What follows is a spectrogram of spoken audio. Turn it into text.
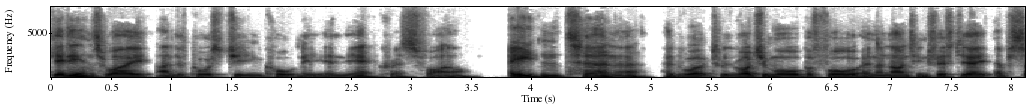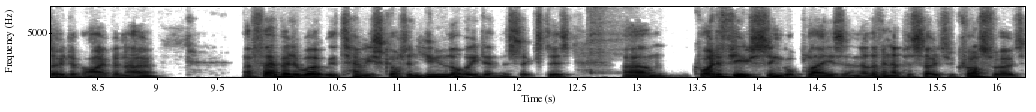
Gideon's Way, and of course Jean Courtney in The Ipcress File. Aidan Turner had worked with Roger Moore before in a 1958 episode of Ivanhoe a fair bit of work with Terry Scott and Hugh Lloyd in the 60s. Um, quite a few single plays and 11 episodes of Crossroads.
